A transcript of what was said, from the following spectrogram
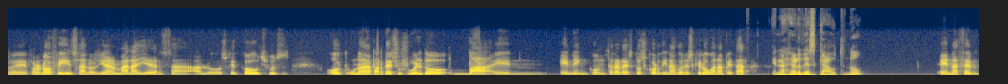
eh, front office, a los general managers, a, los head coach, pues una parte de su sueldo va en, encontrar a estos coordinadores que lo van a petar. En hacer de scout, ¿no? En hacer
